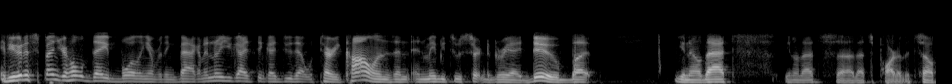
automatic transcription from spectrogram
if you're going to spend your whole day boiling everything back, and I know you guys think I do that with Terry Collins, and, and maybe to a certain degree I do, but, you know, that's, you know that's uh, that's part of it. So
